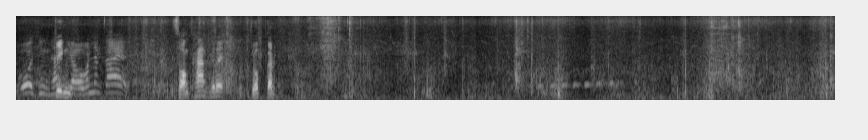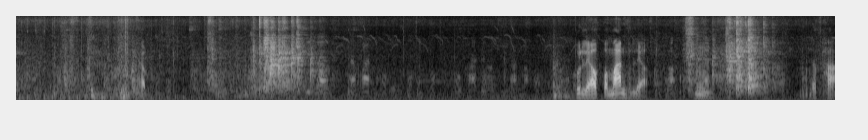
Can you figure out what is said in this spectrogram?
โอ้จริงทางเดียวมันยังไกลสองทางก็ได้จบกัน พูดแล้วประมาณพูดแล้วอืมจะผ่า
